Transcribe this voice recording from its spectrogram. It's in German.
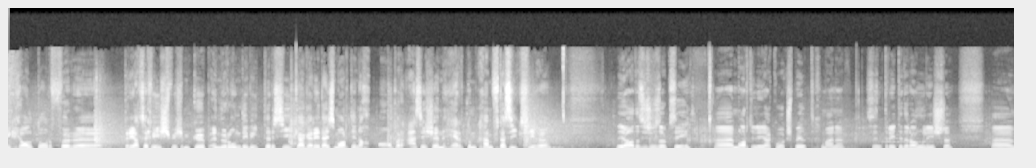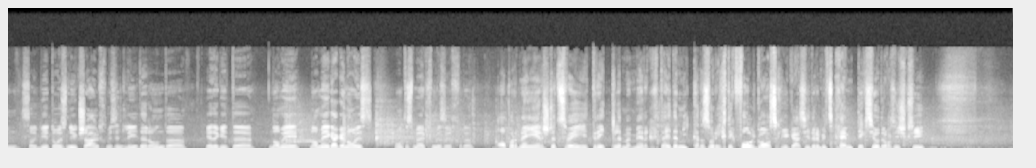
Michi Altdorfer, äh, der EAC Fisch ist im Göb eine Runde weiter, Sieg gegen Redeis Martinach, aber es war ein hart umkämpfter Sieg. Gewesen, ja, das war so. Gewesen. Äh, Martin hat gut gespielt. Ich meine, sie sind dritte der Rangliste. Ähm, so wird uns nichts geschenkt. Wir sind Leader und äh, jeder gibt äh, noch, mehr, noch mehr gegen uns. Und das merken wir sicher. Ja. Aber in den ersten zwei Drittel, man merkt, hat er nicht so richtig Vollgas gegeben. Seid ihr ein bisschen kämpfig oder was war es?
